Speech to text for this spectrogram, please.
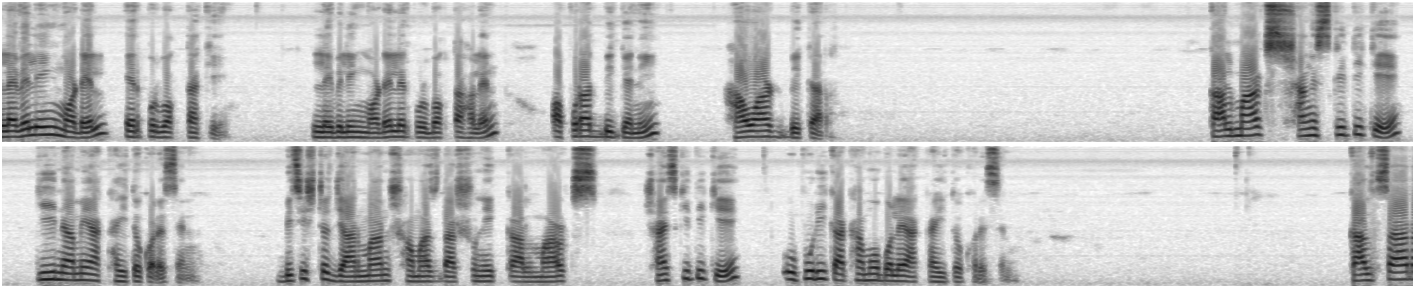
লেভেলিং মডেল এর প্রবক্তা কে? লেভেলিং মডেল এর প্রবক্তা হলেন অপরাধ বিজ্ঞানী হাওয়ার্ড বেকার। কার্ল মার্কস সংস্কৃতিকে কি নামে আখ্যায়িত করেছেন? বিশিষ্ট জার্মান সমাজ দার্শনিক কার্ল মার্কস সংস্কৃতিকে উপরি কাঠামো বলে আখ্যায়িত করেছেন। কালচার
